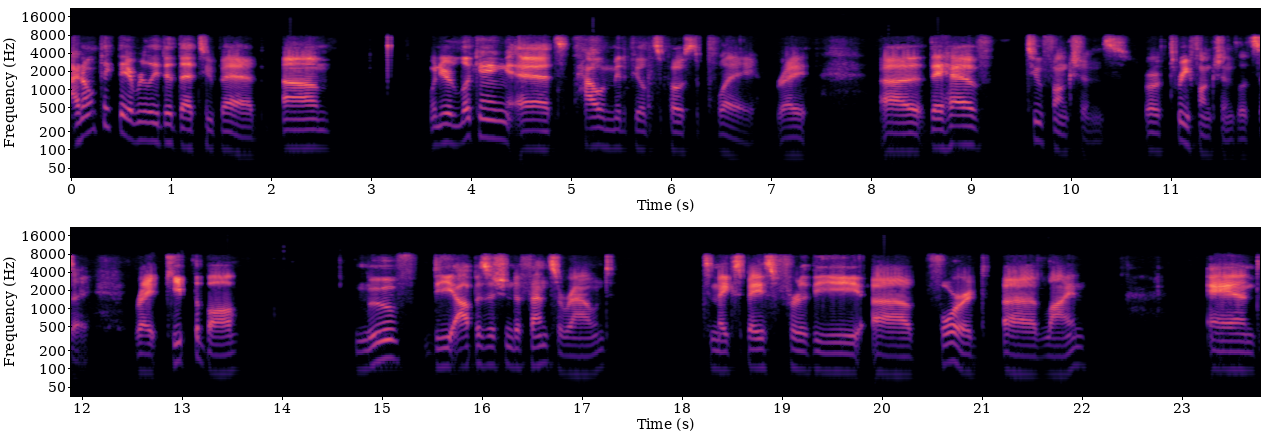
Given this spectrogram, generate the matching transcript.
I don't think they really did that too bad. Um, when you're looking at how a midfield is supposed to play, right? Uh, they have two functions or three functions, let's say, right? Keep the ball, move the opposition defense around to make space for the uh, forward uh, line and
